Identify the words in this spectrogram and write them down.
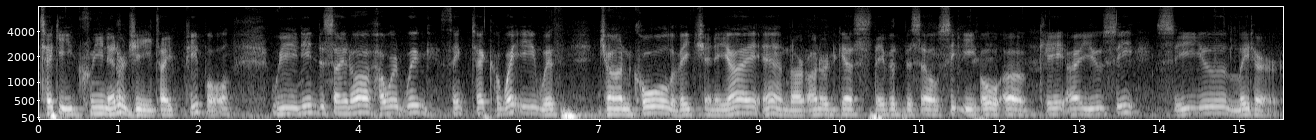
techie, clean energy type people, we need to sign off. Howard Wiig, Think Tech Hawaii, with John Cole of HNEI and our honored guest, David Bissell, CEO of KIUC. See you later.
